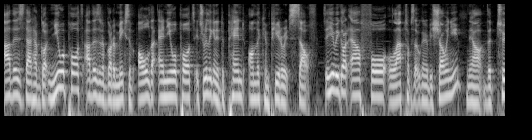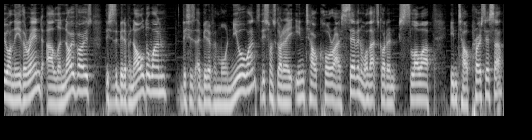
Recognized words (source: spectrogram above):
others that have got newer ports, others that have got a mix of older and newer ports. It's really going to depend on the computer itself. So here we got our four laptops that we're going to be showing you. Now, the two on the either end are Lenovo's. This is a bit of an older one. This is a bit of a more newer one. So this one's got a Intel Core i7, while that's got a slower Intel processor.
